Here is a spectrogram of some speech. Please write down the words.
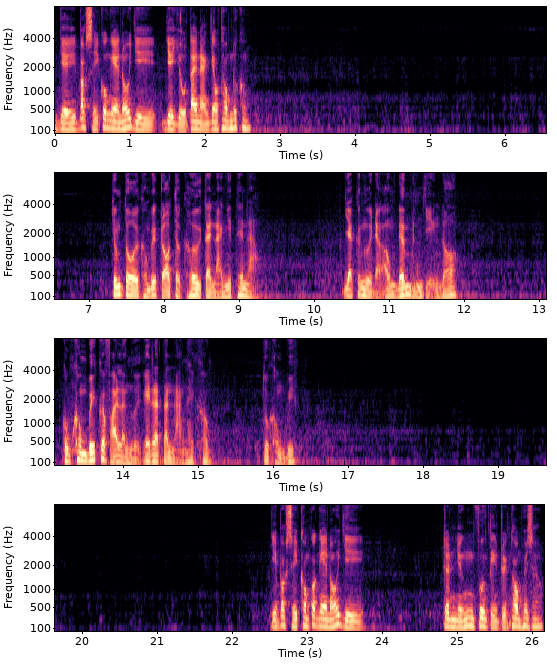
Vậy bác sĩ có nghe nói gì về vụ tai nạn giao thông đó không? Chúng tôi không biết rõ thực hư tai nạn như thế nào. Và cái người đàn ông đến bệnh viện đó cũng không biết có phải là người gây ra tai nạn hay không. Tôi không biết. Vậy bác sĩ không có nghe nói gì trên những phương tiện truyền thông hay sao?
